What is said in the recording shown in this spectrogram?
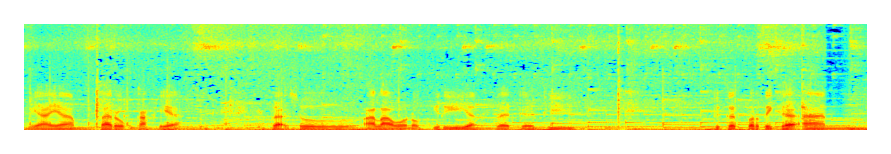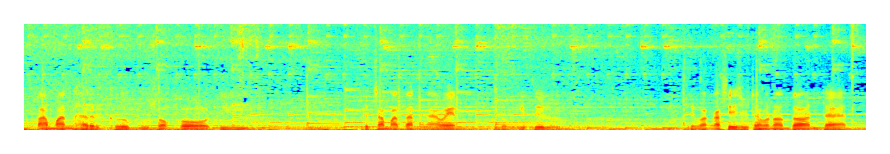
mie ayam barokah ya bakso ala Wonogiri yang berada di dekat pertigaan Taman Hargo Pusoko di Kecamatan Ngawen Gunung Kidul. Terima kasih sudah menonton dan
